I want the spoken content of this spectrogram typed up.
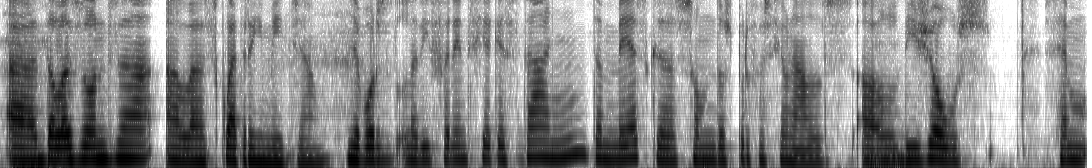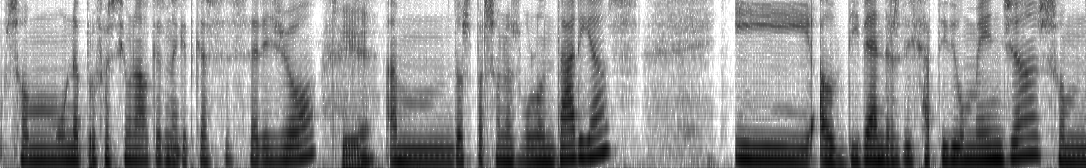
de les 11 a les 4 i mitja. Llavors, la diferència aquest any també és que som dos professionals. El mm. dijous sem, som una professional, que en aquest cas seré jo, sí. amb dues persones voluntàries, i el divendres, dissabte i diumenge som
